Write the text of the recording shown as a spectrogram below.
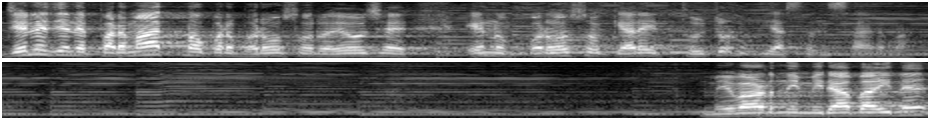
જેને જેને પરમાત્મા ઉપર ભરોસો રહ્યો છે, એનો ભરોસો ક્યારેય તૂટ્યો નથી આ સંસારમાં. મેવાડની મીરાબાઈને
